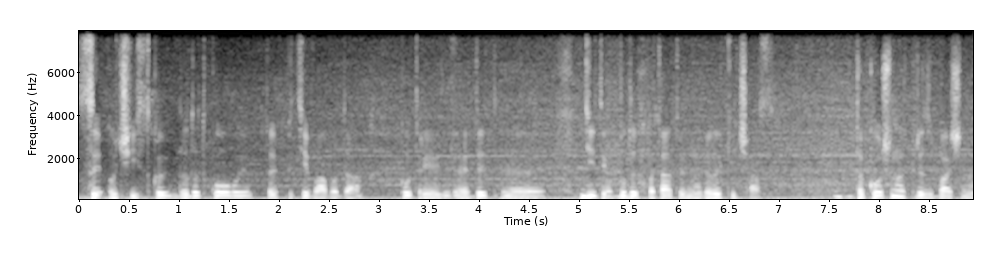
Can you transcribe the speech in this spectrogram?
з очисткою додатковою, тобто питєва вода, котрі е, діти будуть хватати на великий час. Також у нас передбачено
